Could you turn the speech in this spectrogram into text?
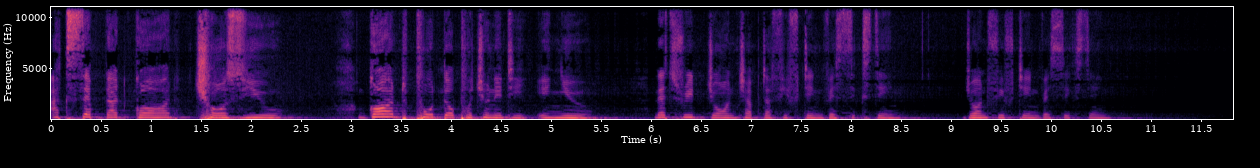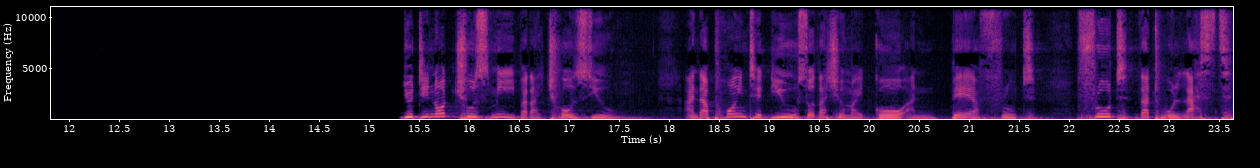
Accept that God chose you. God put the opportunity in you. Let's read John chapter 15, verse 16. John 15, verse 16. You did not choose me, but I chose you and appointed you so that you might go and bear fruit, fruit that will last,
